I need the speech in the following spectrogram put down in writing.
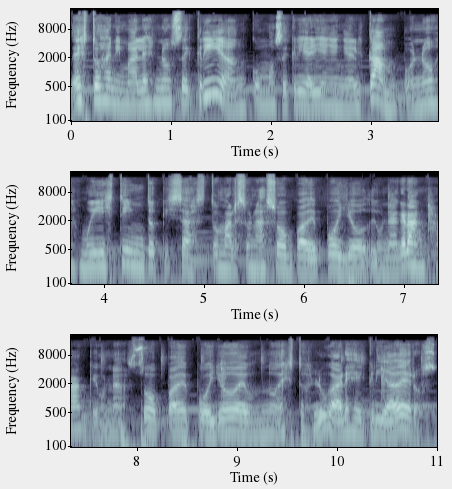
estos animales no se crían como se criarían en el campo, ¿no? Es muy distinto quizás tomarse una sopa de pollo de una granja que una sopa de pollo de uno de estos lugares de criaderos,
